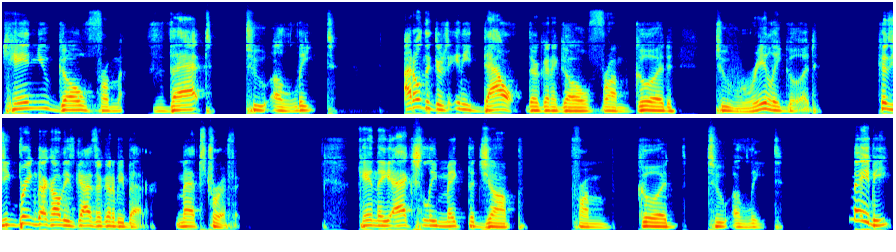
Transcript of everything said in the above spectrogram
Can you go from that to elite? I don't think there's any doubt they're going to go from good to really good because you bring back all these guys, they're going to be better. Matt's terrific. Can they actually make the jump from good to elite? Maybe.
